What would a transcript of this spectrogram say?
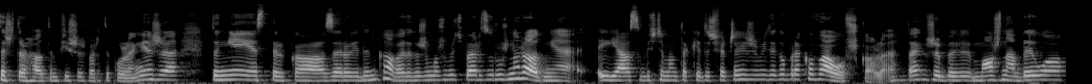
Też trochę o tym piszesz w artykule, nie? że to nie jest tylko zero-jedynkowe, tylko że może być bardzo różnorodnie. Ja osobiście mam takie doświadczenie, że mi tego brakowało w szkole, tak? żeby można było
